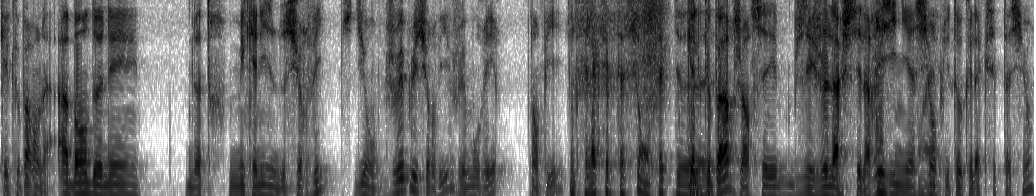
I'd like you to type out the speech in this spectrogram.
quelque part, on a abandonné notre mécanisme de survie. On se dit, on, je vais plus survivre, je vais mourir, tant pis. Donc c'est l'acceptation, en fait, de... Quelque part, genre, c'est, je lâche, c'est la résignation Ouais. plutôt que l'acceptation.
